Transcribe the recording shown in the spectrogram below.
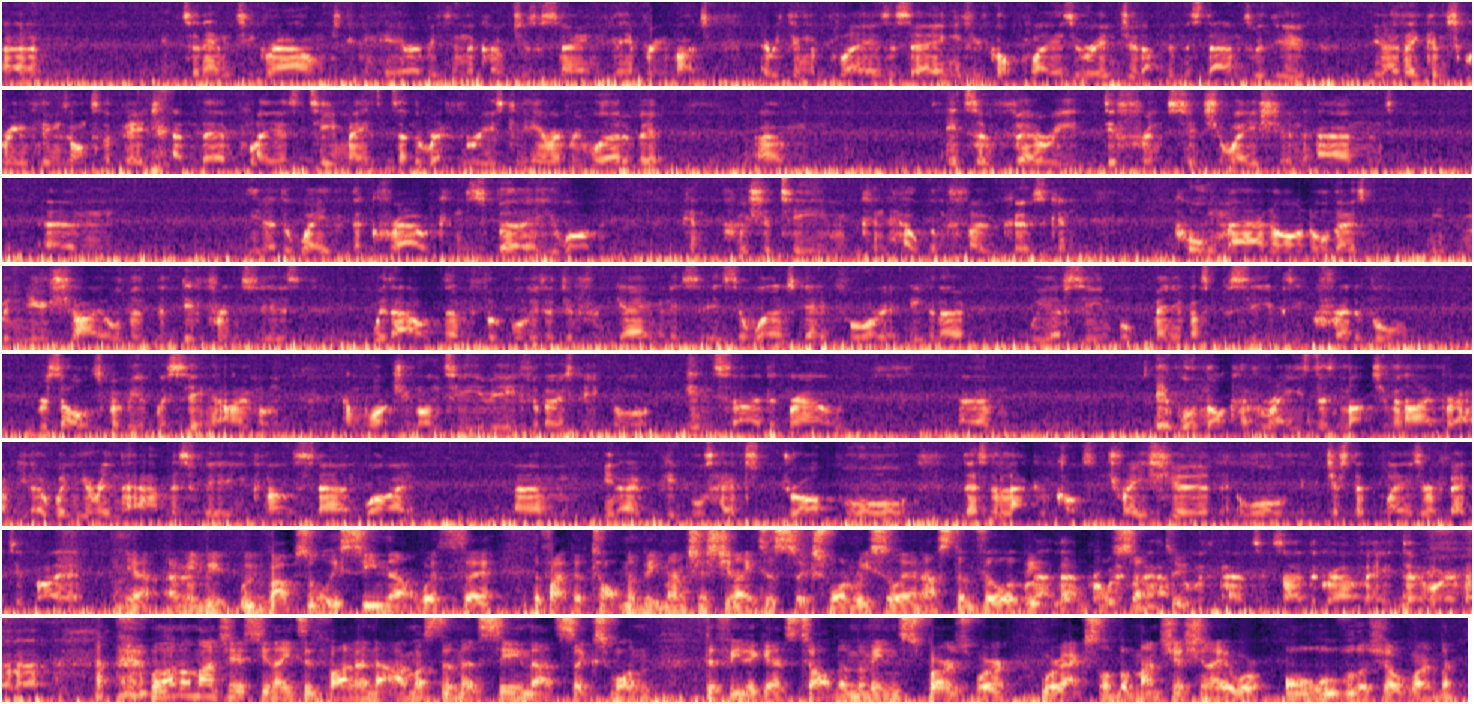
Um, it's an empty ground. You can hear everything the coaches are saying. You can hear pretty much everything the players are saying. If you've got players who are injured up in the stands with you, you know, they can scream things onto the pitch and their players, teammates, and the referees can hear every word of it. Um, it's a very different situation, and um, you know, the way that the crowd can spur you on can push a team, can help them focus, can call man on, all those minutiae, all the, the differences. Without them, football is a different game, and it's it's a worse game for it. Even though we have seen what many of us perceive as incredible results when we, we're sitting at home on, and watching on TV. For those people inside the ground, um, it will not have raised as much of an eyebrow. You know, when you're in that atmosphere, you can understand why. Um, you know people's heads drop or there's the lack of concentration or just that players are affected by it. Yeah, I mean we've, we've absolutely seen that with uh, the fact that Tottenham beat Manchester United six one recently and Aston Villa beat well, that, Liverpool seven two. With fans inside the ground, mate. Don't worry about that. well, I'm a Manchester United fan, and I must admit, seeing that six one defeat against Tottenham, I mean Spurs were were excellent, but Manchester United were all over the shop, weren't they?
